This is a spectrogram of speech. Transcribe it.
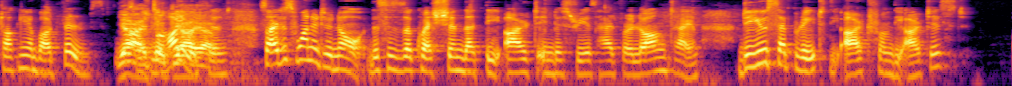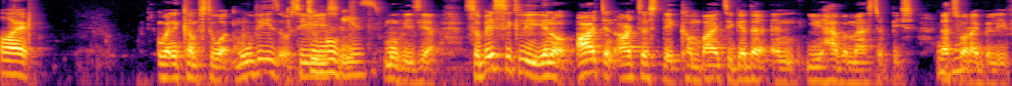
talking about films. Yeah, I talk- yeah, Hollywood yeah. films. So I just wanted to know this is a question that the art industry has had for a long time. Do you separate the art from the artist or When it comes to what movies or series? to movies? Movies, yeah. So basically, you know, art and artists they combine together and you have a masterpiece. That's what I believe.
